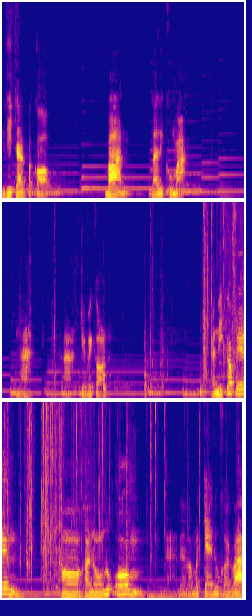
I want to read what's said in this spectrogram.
วิธีการประกอบบ้านลาลิคุมะนะอะเก็บไว้ก่อน อันนี้ก็เป็นห่อขนมลูกอมอะเดี๋ยวเรามาแกะดูก่อนว่า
